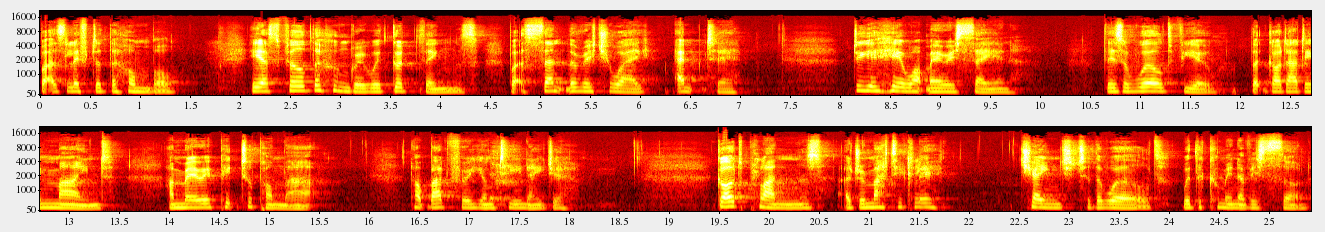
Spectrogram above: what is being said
but has lifted the humble. He has filled the hungry with good things, but has sent the rich away empty. Do you hear what Mary's saying? There's a worldview that God had in mind, and Mary picked up on that. Not bad for a young teenager. God plans a dramatically change to the world with the coming of his son.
